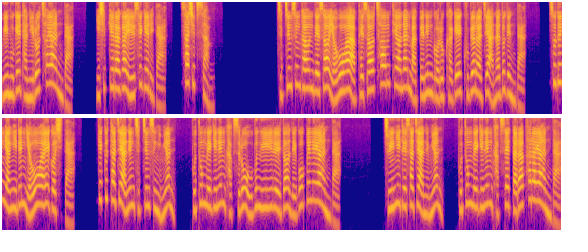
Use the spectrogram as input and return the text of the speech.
위묵의 단위로 쳐야 한다. 20개라가 1세겔이다. 43. 집짐승 가운데서 여호와 앞에서 처음 태어난 맛배는 거룩하게 구별하지 않아도 된다. 소든 양이든 여호와의 것이다. 깨끗하지 않은 집짐승이면 보통 매기는 값으로 5분 위를 더 내고 빼내야 한다. 주인이 되사지 않으면 보통 매기는 값에 따라 팔아야 한다.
